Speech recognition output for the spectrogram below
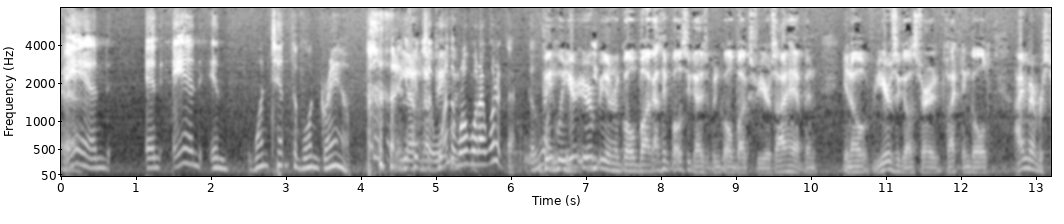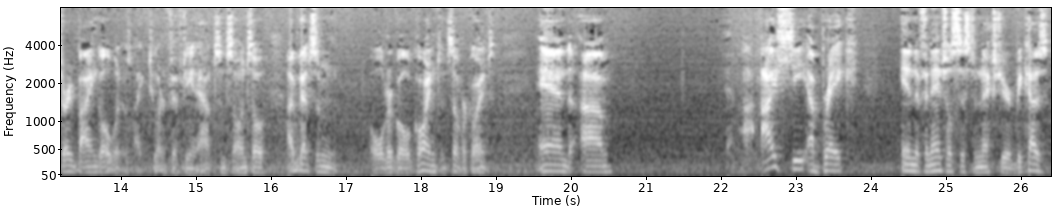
and and and in one tenth of one gram. you know, Now- people now say, "Why in the world would I want it that?" Pete, well, you- you're, you're being a gold bug. I think both of you guys have been gold bugs for years. I have been, you know, years ago started collecting gold. I remember starting buying gold when it was like 250 an ounce and so on. So I've got some older gold coins and silver coins. And um, I see a break in the financial system next year because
